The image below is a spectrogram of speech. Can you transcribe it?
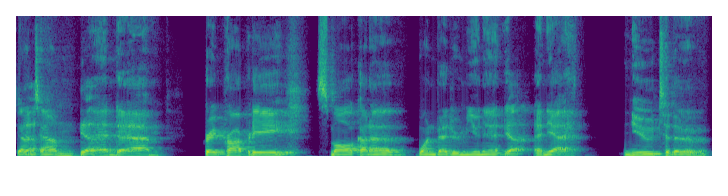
downtown Yeah. and um, great property small kind of one bedroom unit Yeah, and yeah new to the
